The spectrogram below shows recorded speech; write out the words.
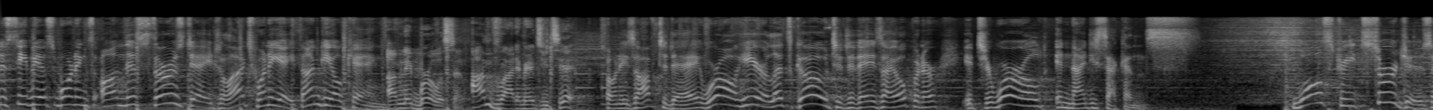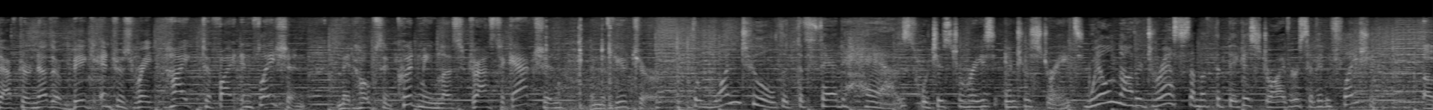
to CBS Mornings on this Thursday, July 28th. I'm Gayle King. I'm Nate Burleson. I'm Vladimir Duthiers. Tony's off today. We're all here. Let's go to today's eye opener. It's your world in 90 seconds. Wall Street surges after another big interest rate hike to fight inflation, amid hopes it could mean less drastic action in the future. The one tool that the Fed has, which is to raise interest rates, will not address some of the biggest drivers of inflation. A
